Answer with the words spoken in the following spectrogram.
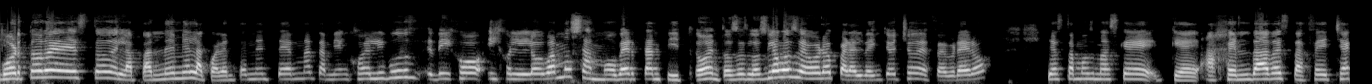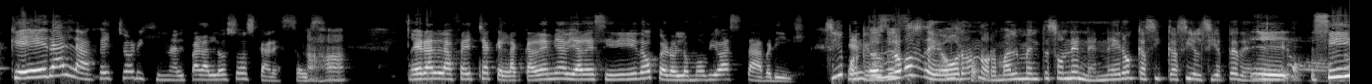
Por todo esto de la pandemia, la cuarentena interna, también Hollywood dijo, híjole, lo vamos a mover tantito. Entonces, los Globos de Oro para el 28 de febrero ya estamos más que, que agendada esta fecha, que era la fecha original para los Óscares. Ajá era la fecha que la academia había decidido, pero lo movió hasta abril. Sí, porque los globos de oro normalmente son en enero, casi casi el 7 de enero. sí,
